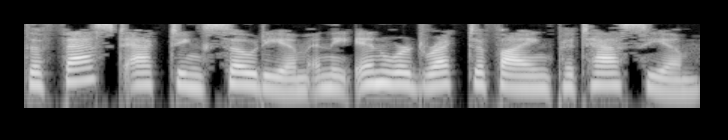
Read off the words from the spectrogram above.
the fast-acting sodium and the inward rectifying potassium.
